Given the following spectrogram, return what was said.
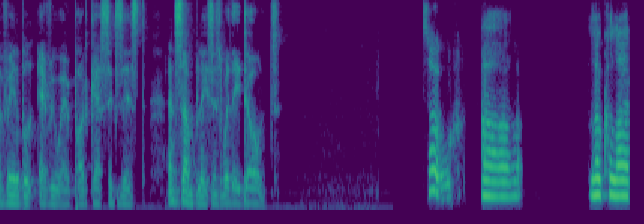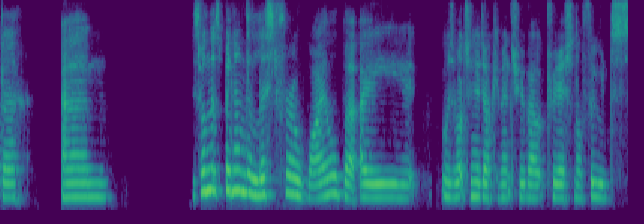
available everywhere podcasts exist, and some places where they don't. So, uh, Local Larder, um, it's one that's been on the list for a while, but I was watching a documentary about traditional foods,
